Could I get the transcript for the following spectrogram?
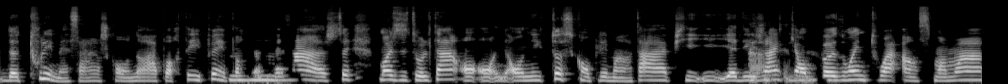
de tous les messages qu'on a apportés, peu importe le mmh message, tu sais. Moi, je dis tout le temps, on, on, on est tous complémentaires, puis il y a des ah, gens qui ont besoin de toi en ce moment,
